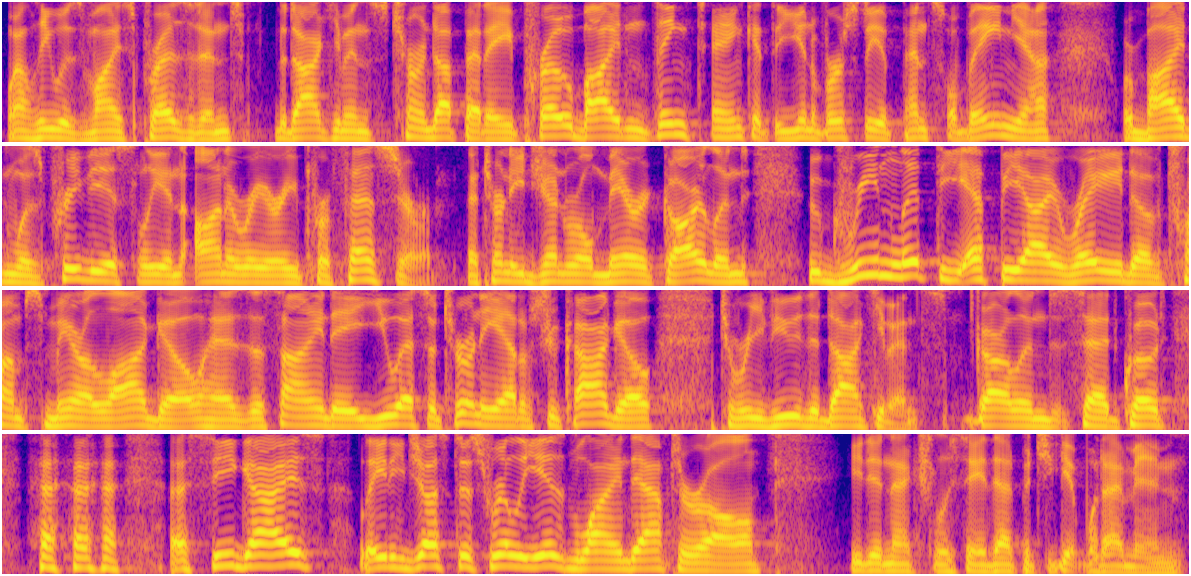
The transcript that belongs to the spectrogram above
while he was vice president. The documents turned up at a pro Biden think tank at the University of Pennsylvania, where Biden was previously an honorary professor. Attorney General Merrick Garland, who greenlit the FBI raid of Trump's Mar a Lago, has assigned a U.S. attorney out of Chicago Chicago to review the documents. Garland said, quote, See, guys, Lady Justice really is blind after all. He didn't actually say that, but you get what I mean.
